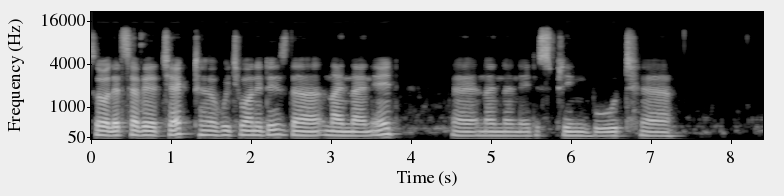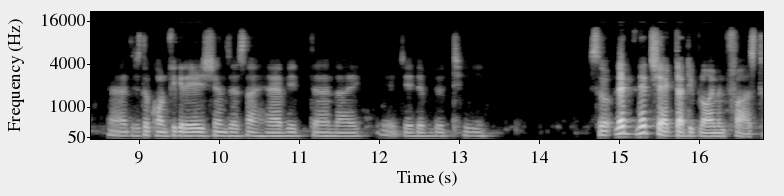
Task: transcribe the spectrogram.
so let's have a checked uh, which one it is. The 998 uh, 998 spring boot uh, uh, this is the configurations as I have it uh, like JWT so let let's check the deployment first.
